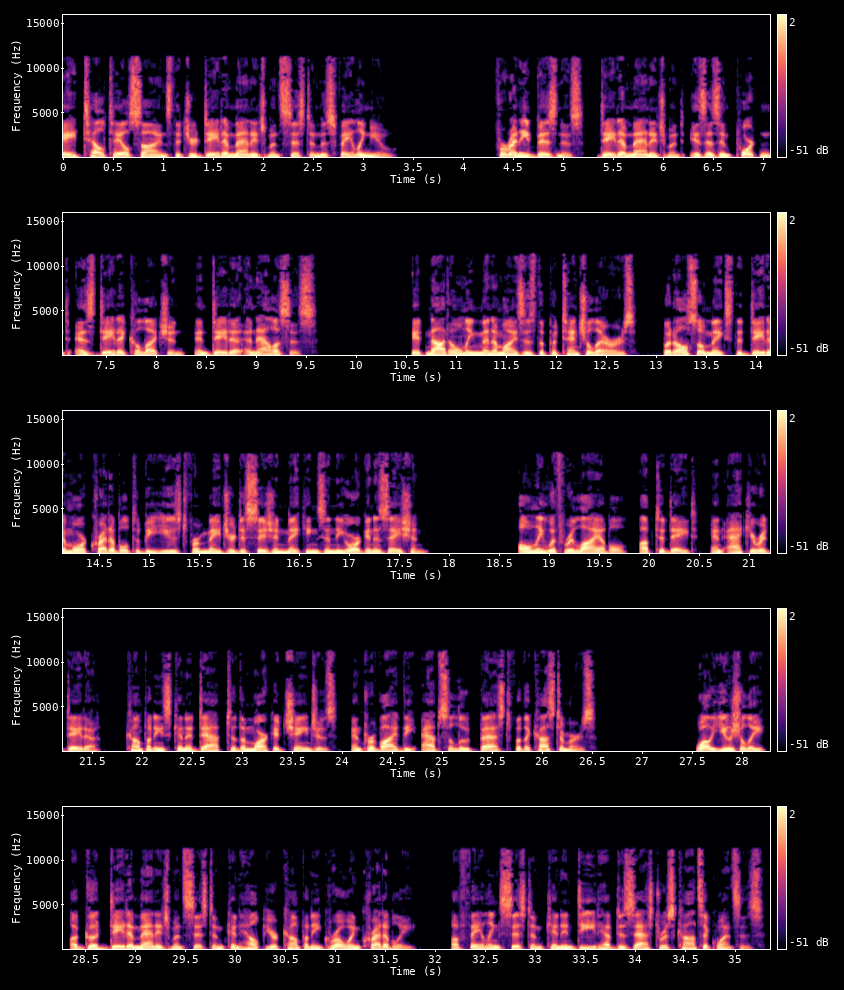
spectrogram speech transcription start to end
8 telltale signs that your data management system is failing you. For any business, data management is as important as data collection and data analysis. It not only minimizes the potential errors, but also makes the data more credible to be used for major decision makings in the organization. Only with reliable, up to date, and accurate data, companies can adapt to the market changes and provide the absolute best for the customers. While usually, a good data management system can help your company grow incredibly, a failing system can indeed have disastrous consequences.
